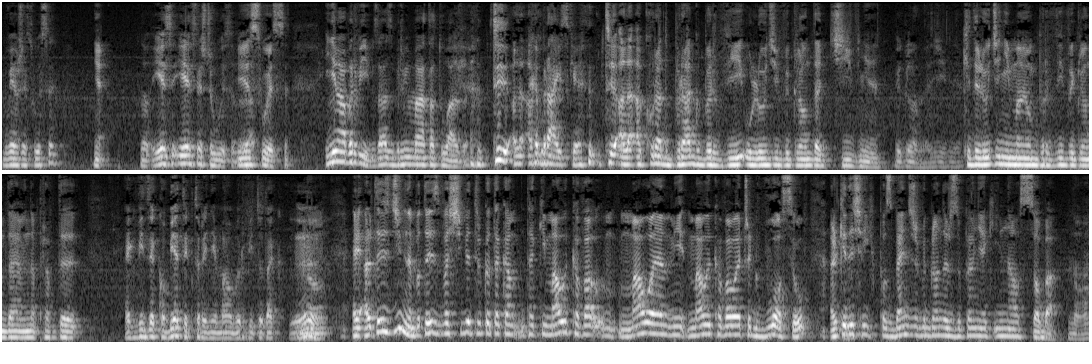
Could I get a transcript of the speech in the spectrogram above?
mówiłem, że jest łysy? Nie. No, jest, jest jeszcze łysy. prawda? Jest łysy. I nie ma brwi, zaraz brwi ma tatuaże. Ty, ale, aku- Hebrajskie. ty, ale akurat brak brwi u ludzi wygląda dziwnie. Wygląda dziwnie. Kiedy ludzie nie mają brwi, wyglądają naprawdę Jak widzę kobiety, które nie mają brwi, to tak... No. Ej, ale to jest dziwne, bo to jest właściwie tylko taka, taki mały, kawał, małe, mały kawałeczek włosów, ale kiedy się ich pozbędziesz, wyglądasz zupełnie jak inna osoba. no.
